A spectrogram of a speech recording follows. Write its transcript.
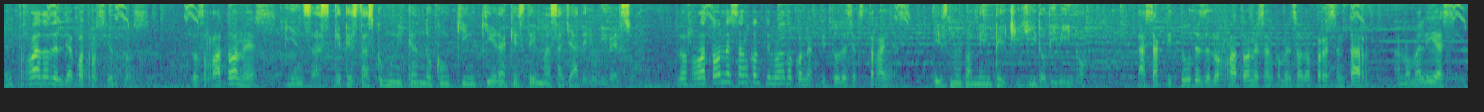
Entrada del día 400. Los ratones. Piensas que te estás comunicando con quien quiera que esté más allá del universo. Los ratones han continuado con actitudes extrañas. Es nuevamente el chillido divino. Las actitudes de los ratones han comenzado a presentar anomalías.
